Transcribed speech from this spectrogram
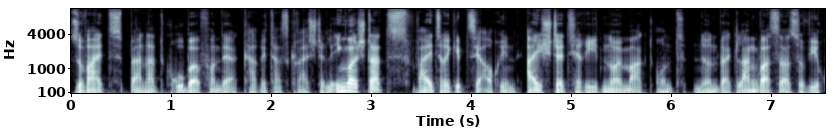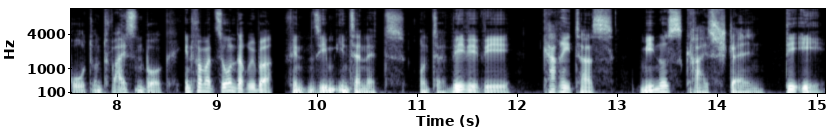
Soweit Bernhard Gruber von der Caritas Kreisstelle Ingolstadt. Weitere gibt es ja auch in Eichstätt, Herrieden, Neumarkt und Nürnberg-Langwasser sowie Roth und Weißenburg. Informationen darüber finden Sie im Internet unter www.caritas-kreisstellen.de.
